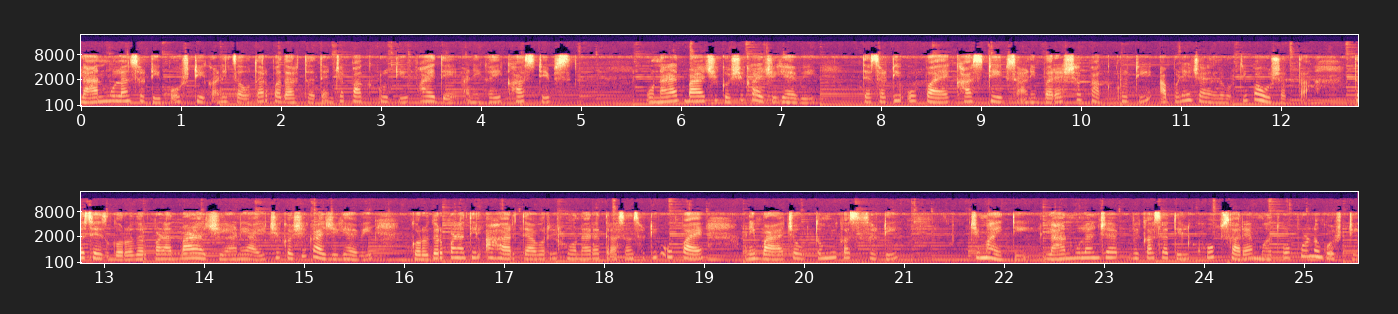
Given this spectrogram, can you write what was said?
लहान मुलांसाठी पौष्टिक आणि चवदार पदार्थ त्यांच्या पाककृती फायदे आणि काही खास टिप्स. उन्हाळ्यात बाळाची कशी काळजी घ्यावी? त्यासाठी उपाय खास टिप्स आणि बऱ्याचशा पाककृती आपण या चॅनलवरती पाहू शकता. तसेच गरोदरपणात बाळाची आणि आईची कशी काळजी घ्यावी? गरोदरपणातील आहार त्यावरील होणाऱ्या त्रासांसाठी उपाय आणि बाळाच्या उत्तम विकासासाठी ची माहिती लहान मुलांच्या विकासातील खूप साऱ्या महत्त्वपूर्ण गोष्टी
